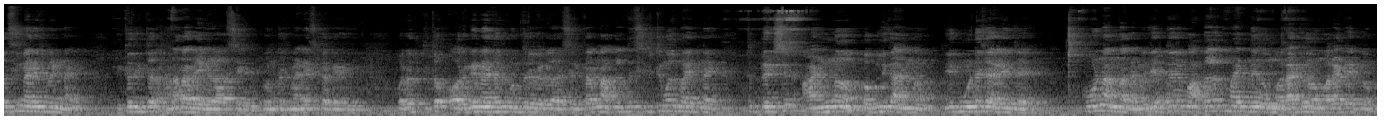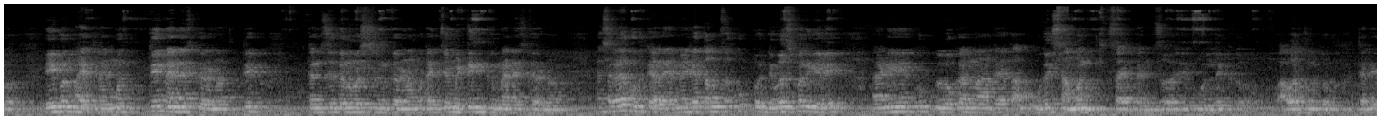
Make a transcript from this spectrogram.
तशी मॅनेजमेंट नाही. इथं तिथं राहणारा वेगळा असेल कोणतरी मॅनेज करेल परत तिथं ऑर्गनायझर कोणतरी वेगळं असेल कारण आपल्याला ते सिस्टमच माहीत नाही. तर प्रेक्षक आणणं पब्लिक आणणं एक मोठं चॅलेंज आहे. कोण आणणार आहे? म्हणजे ते आपल्यालाच माहीत नाही मराठी मराठी आहेत लोक. हे पण माहीत नाही. मग ते मॅनेज करणं ते त्यांचं कन्व्हर्सेशन करणं मग त्यांच्या मिटिंग मॅनेज करणं ह्या सगळ्या गोष्टी आल्या. म्हणजे याच्यात आमचं खूप दिवस पण गेले आणि खूप लोकांना त्यात आम- उदय सामंत साहेब त्यांचं एक उल्लेख आवर्जून करू त्याने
